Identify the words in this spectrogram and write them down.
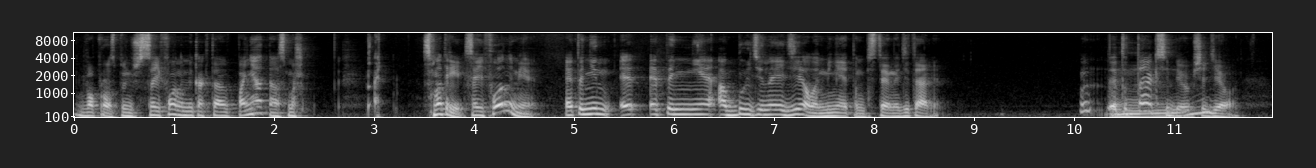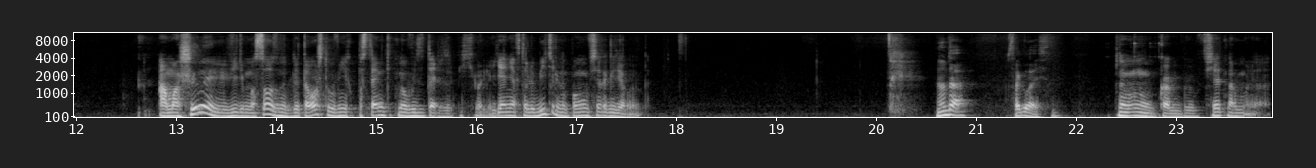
вопрос, потому что с айфонами как-то понятно, а с маш... Смотри, с айфонами это не, это, это не обыденное дело менять там постоянно детали. Ну, это mm-hmm. так себе вообще дело. А машины, видимо, созданы для того, чтобы в них постоянно какие-то новые детали запихивали. Я не автолюбитель, но, по-моему, все так делают. Ну да, согласен. Ну, ну, как бы, все это нормально.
